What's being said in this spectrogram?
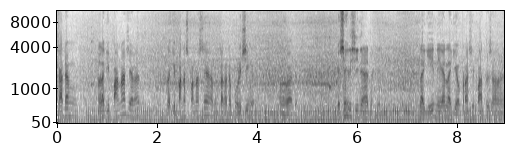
Kadang lagi panas ya kan? Lagi panas-panasnya bentar ada polisi nggak? Oh, nggak ada. Biasanya di sini ada. Lagi ini kan lagi operasi patuh soalnya.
